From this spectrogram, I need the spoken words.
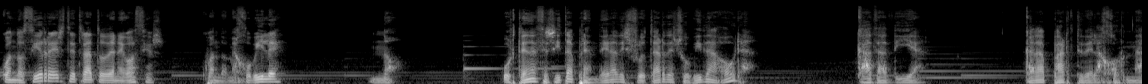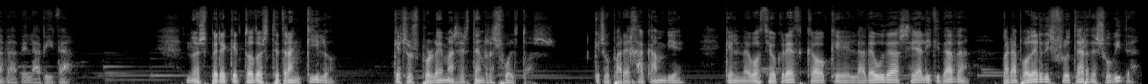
cuando cierre este trato de negocios, cuando me jubile. No. Usted necesita aprender a disfrutar de su vida ahora, cada día, cada parte de la jornada de la vida. No espere que todo esté tranquilo, que sus problemas estén resueltos, que su pareja cambie, que el negocio crezca o que la deuda sea liquidada para poder disfrutar de su vida.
